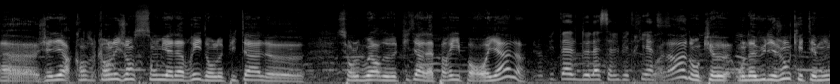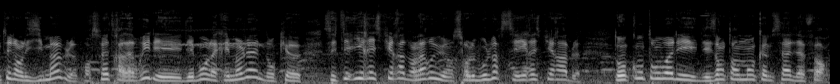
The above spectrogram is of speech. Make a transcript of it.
euh, j'allais dire, quand, quand les gens se sont mis à l'abri dans l'hôpital, euh, sur le boulevard de l'hôpital à Paris, Port-Royal, L'hôpital de la Salpêtrière. voilà, donc euh, on a vu des gens qui étaient montés dans les immeubles pour se mettre à l'abri des, des bombes lacrymogènes. Donc c'était irrespirable dans la rue, hein. sur le boulevard c'était irrespirable. Donc quand on voit des, des entendements comme ça de la, for-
